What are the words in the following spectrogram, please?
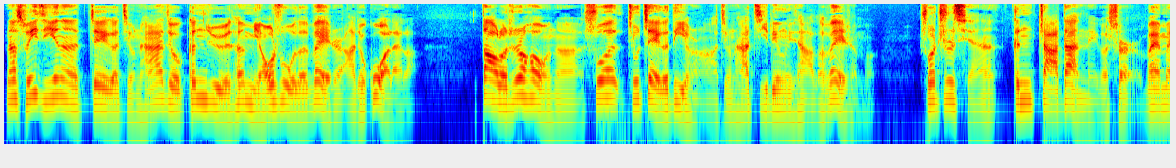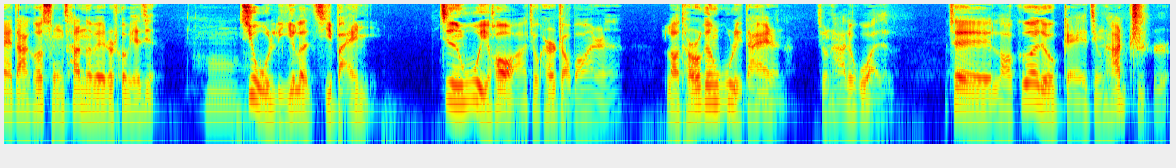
那随即呢，这个警察就根据他描述的位置啊，就过来了。到了之后呢，说就这个地方啊，警察机灵一下子，为什么？说之前跟炸弹那个事儿，外卖大哥送餐的位置特别近，哦，就离了几百米。进屋以后啊，就开始找报案人。老头儿跟屋里待着呢，警察就过去了。这老哥就给警察指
